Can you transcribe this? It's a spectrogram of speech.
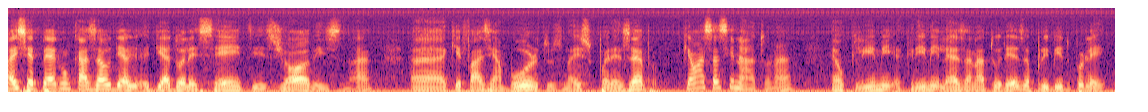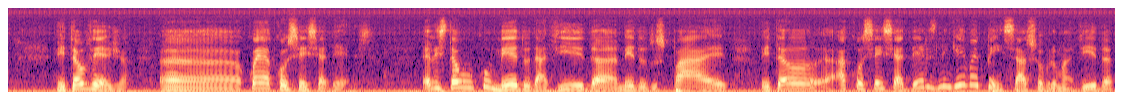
Aí você pega um casal de, de adolescentes, jovens, né, uh, que fazem abortos, né, isso, por exemplo, que é um assassinato, né? É um crime, crime lesa a natureza proibido por lei. Então veja, uh, qual é a consciência deles? Eles estão com medo da vida, medo dos pais. Então, a consciência deles, ninguém vai pensar sobre uma vida,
